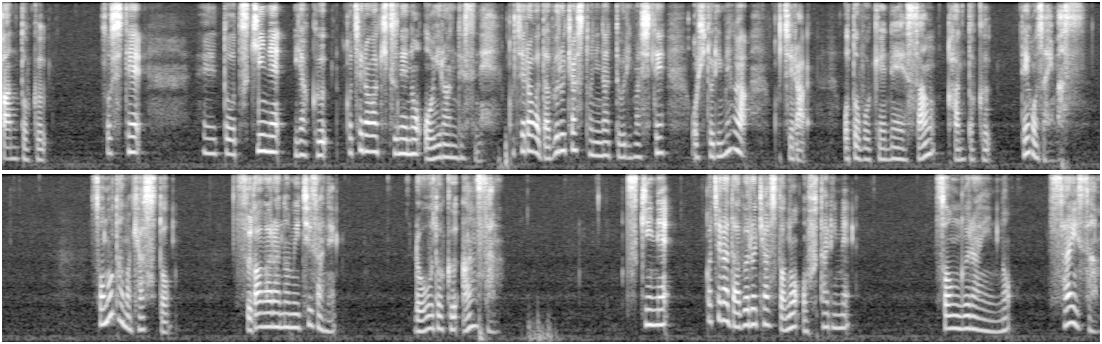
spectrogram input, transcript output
監督、そして、えっ、ー、と、月音役、こちらは狐の花魁ですね。こちらはダブルキャストになっておりまして、お一人目がこちら、おとぼけ姉さん監督でございます。その他のキャスト、菅原道真、朗読アンさん、月音、こちらダブルキャストのお二人目。ソングラインのサイさん。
